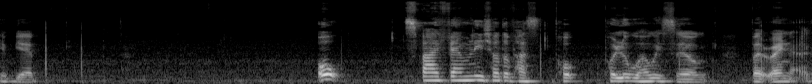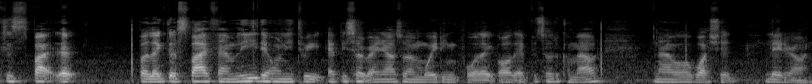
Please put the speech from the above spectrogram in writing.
Yep, yep. 오! Spy Family 저도 봤, 보, 보려고 하고 있어요. But right now, cause Spy, uh, but like the Spy Family, there are only three episodes right now, so I'm waiting for like all the episodes to come out, and I will watch it later on.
